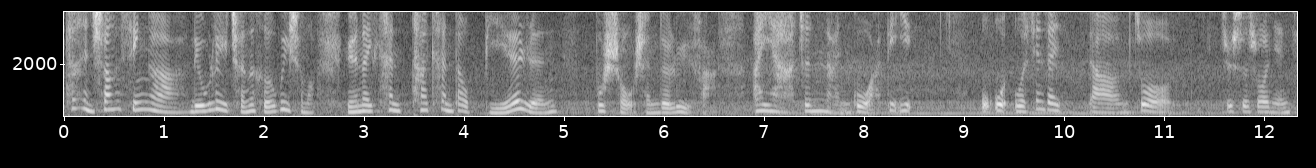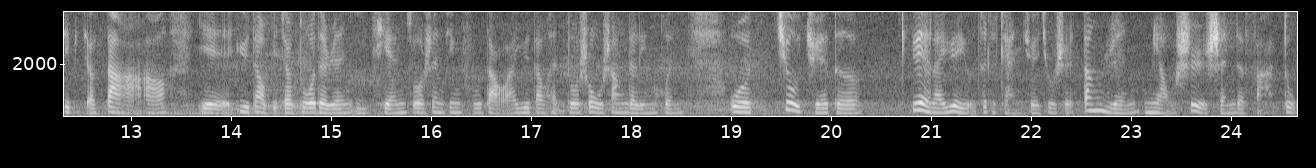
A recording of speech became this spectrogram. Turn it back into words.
他很伤心啊，流泪成河。为什么？原来看他看到别人不守神的律法，哎呀，真难过啊！第一，我我我现在啊做。就是说年纪比较大啊，也遇到比较多的人。以前做圣经辅导啊，遇到很多受伤的灵魂，我就觉得越来越有这个感觉，就是当人藐视神的法度，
